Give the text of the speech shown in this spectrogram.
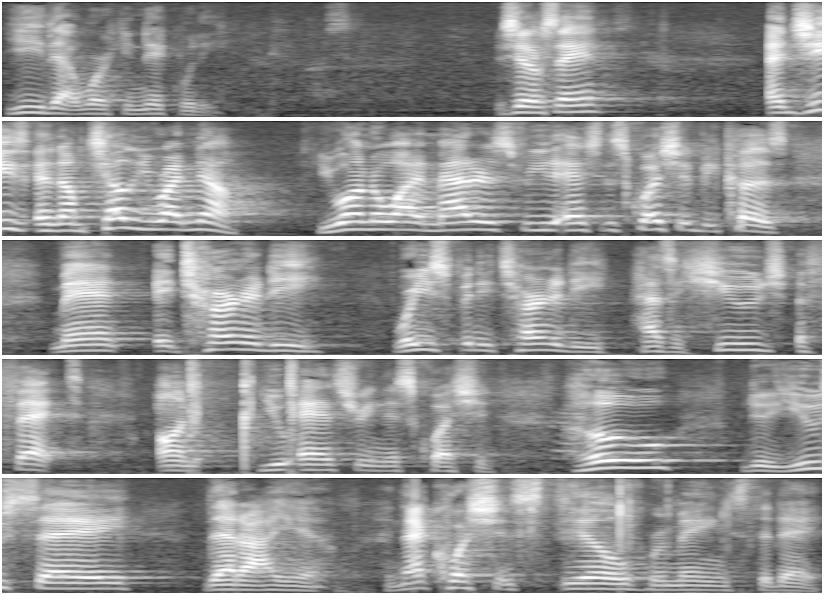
ye that work iniquity. You see what I'm saying? And Jesus, and I'm telling you right now, you want to know why it matters for you to answer this question? Because, man, eternity where you spend eternity has a huge effect on you answering this question Who do you say that I am? And that question still remains today.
